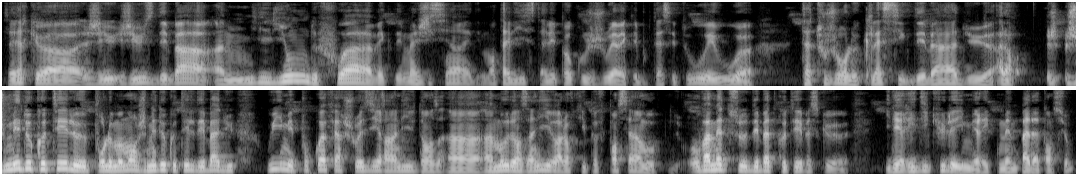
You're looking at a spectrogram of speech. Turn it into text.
C'est-à-dire que euh, j'ai eu, ce débat un million de fois avec des magiciens et des mentalistes à l'époque où je jouais avec les booktests et tout, et où euh, tu as toujours le classique débat du... euh, Alors, je, mets de côté, le, pour le moment, je mets de côté le débat du oui, mais pourquoi faire choisir un mot dans un livre alors qu'ils peuvent penser à un mot? On va mettre ce débat de côté parce que il est ridicule et il mérite même pas d'attention.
